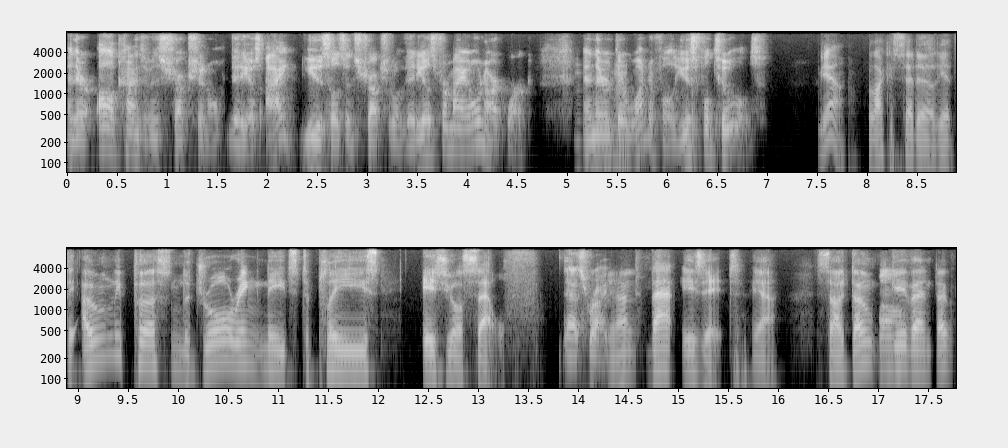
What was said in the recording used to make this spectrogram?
and there are all kinds of instructional videos. I use those instructional videos for my own artwork, and they're mm-hmm. they're wonderful, useful tools. Yeah, like I said earlier, the only person the drawing needs to please is yourself. That's right. You know, that is it. Yeah. So don't well, give and don't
